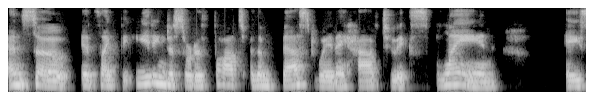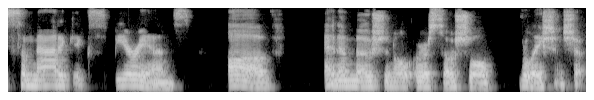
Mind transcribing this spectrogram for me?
And so it's like the eating disorder thoughts are the best way they have to explain a somatic experience of an emotional or social relationship.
